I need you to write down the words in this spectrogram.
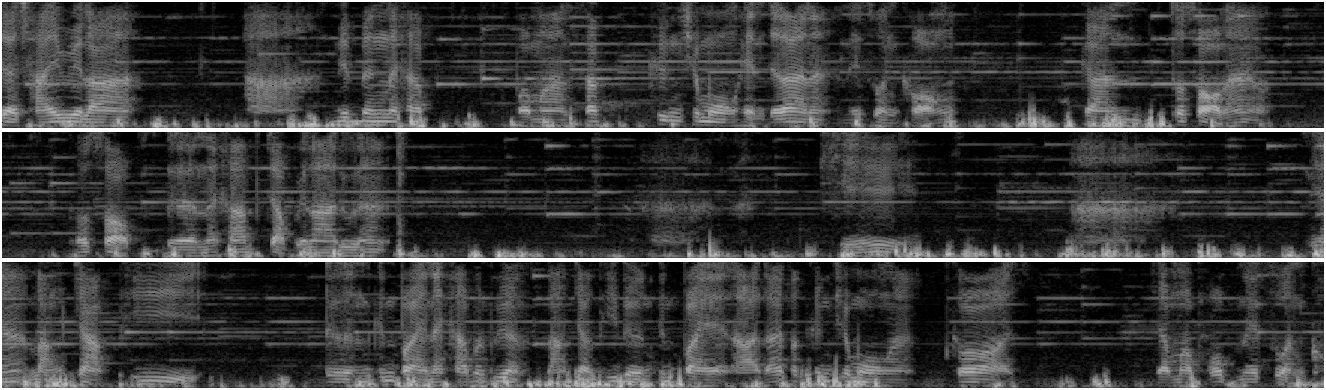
จะใช้เวลานิดนึงนะครับ ประมาณสักครึ่งชั่วโมงเห็นจะได้นะ ในส่วนของการทดสอบนะฮะทดสอบเดินนะครับ จับเวลาดูนะฮะโอเคเนี่ยหลังจากที่ เดินขึ้นไปนะครับเพื่อนๆหลังจากที่เดินขึ้นไปอาได้สักครึ่งชั่วโมงอะก็จะมาพบในส่วนข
